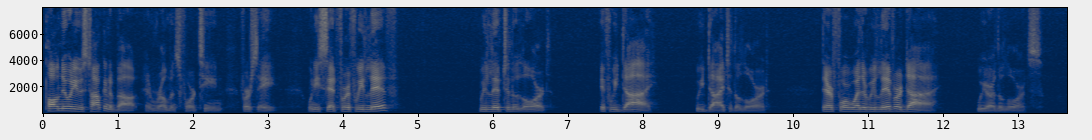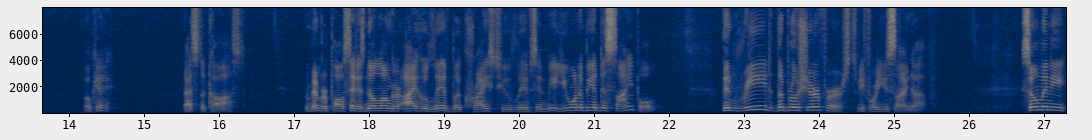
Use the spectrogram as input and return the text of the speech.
Paul knew what he was talking about in Romans 14, verse 8, when he said, For if we live, we live to the Lord. If we die, we die to the Lord. Therefore, whether we live or die, we are the Lord's. Okay, that's the cost. Remember, Paul said, It's no longer I who live, but Christ who lives in me. You want to be a disciple? Then read the brochure first before you sign up. So many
